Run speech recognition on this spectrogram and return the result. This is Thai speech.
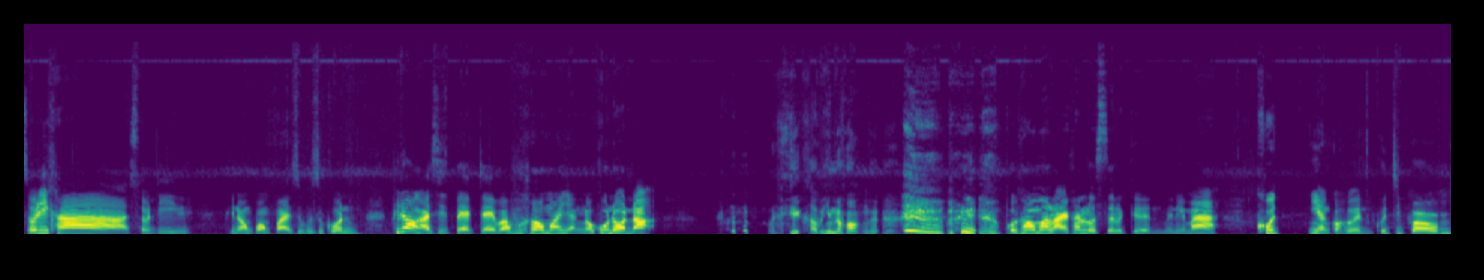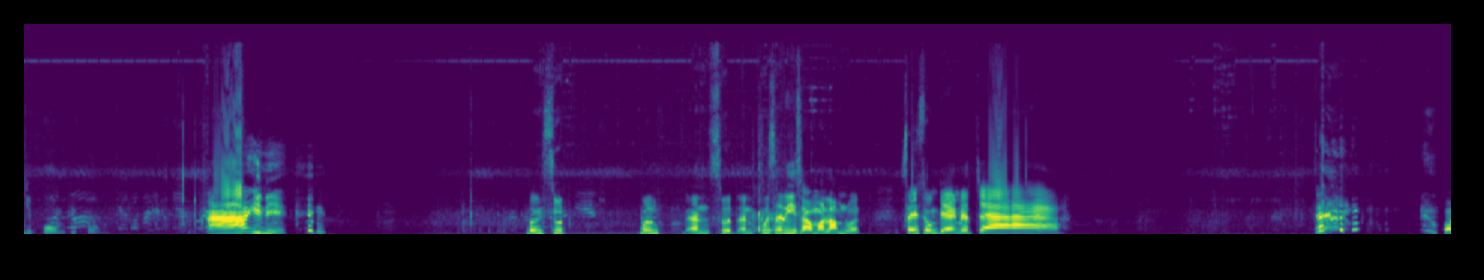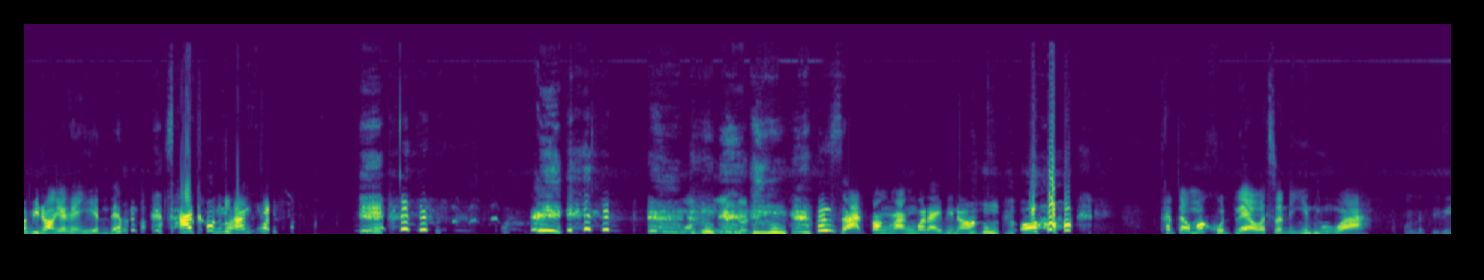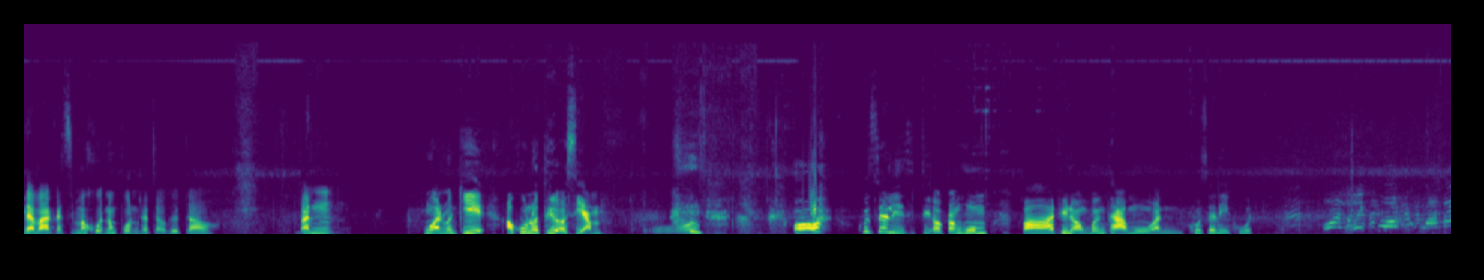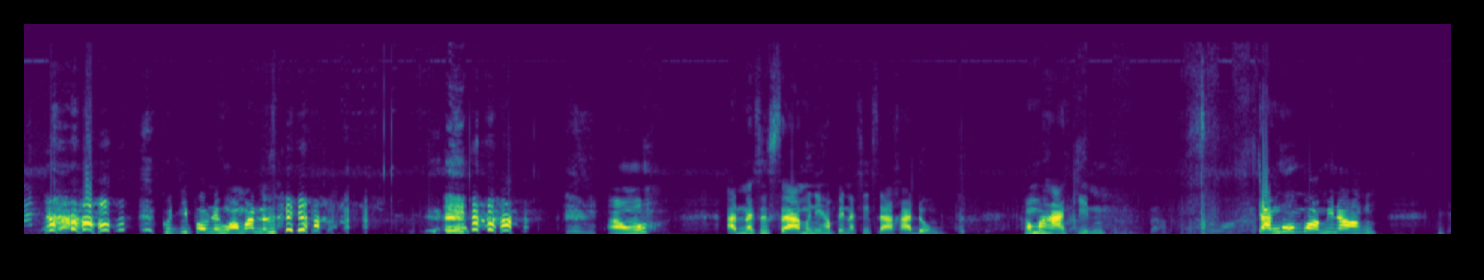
สวัสดีค่ะ สวัสดี พี่น้องปองป่ายสุภสุคน พี่น้องอาจสิแปลกใจว่าพวกเขามาอย่างเนาะคู่โนดเนาะ สวัสดีครับพี่น้อง พวกเขามาหลายคันรถเสียเหลือเกินมื้อนี้มาขุดเอียงก็เฮินขุดจิปอมจิโปมจิโปมอ้าวอีนี่ เบิ่งสุดเบิ่งอันสุดอันคุสลีสาวหมาล่ำรวดใส่ทรงแดงเด้อจ้า ว่าพี่น้องอยากให้เห็นเด้อสาดของหลังมันหมวกนี่ยังโดนมันสาดกล้องหลังบ่ได้พี่น้อง โอ้เข้าเจ้ามาขุดแล้วว่าซั่นได้ยินหมู่ว่าแต่ว่าก็สิมาขุดน้ำกลนเข้าเจ้าคือเก่าอันหวดเมื่อกี้เอาคุณมาถือเอาเสียม โอ้โอ้คุณสลีสิถือเอากังหุมป้าดพี่น้องเบิ่งท่าหมู่อันคุณสลีขุด กุดจีปมในหัวมันนั่นเอาอันนักศึกษามื้อนี้เขาเป็นนักศึกษาคาดงเขามาหากินกังหมบ่พี่น้อง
